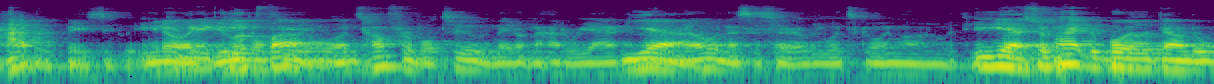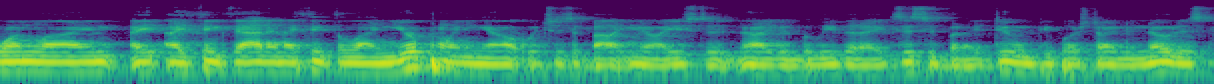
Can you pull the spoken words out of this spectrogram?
have it basically. You know, like you look fine. uncomfortable too, and they don't know how to react. They Yeah. don't know necessarily what's going on with you. Yeah, so if I had to boil it down to one line, I, I think that, and I think the line you're pointing out, which is about, you know, I used to not even believe that I existed, but I do, and people are starting to notice,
